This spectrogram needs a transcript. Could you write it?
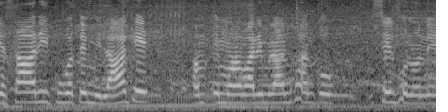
ये सारी कुतें मिला के हम हमारे इमरान खान को सिर्फ़ उन्होंने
